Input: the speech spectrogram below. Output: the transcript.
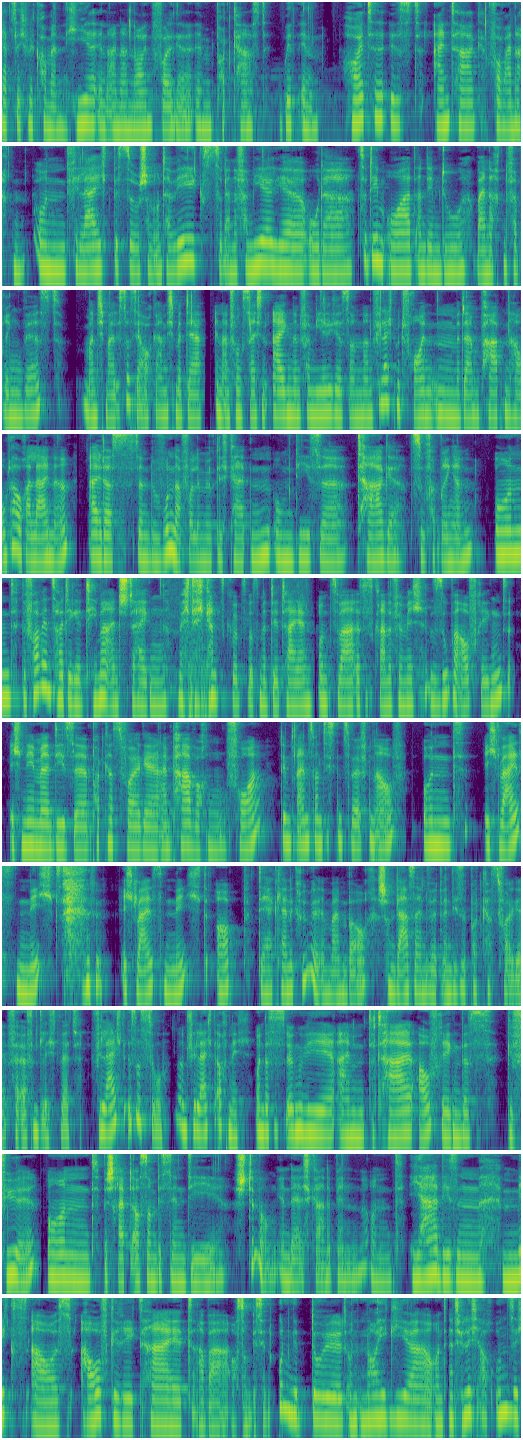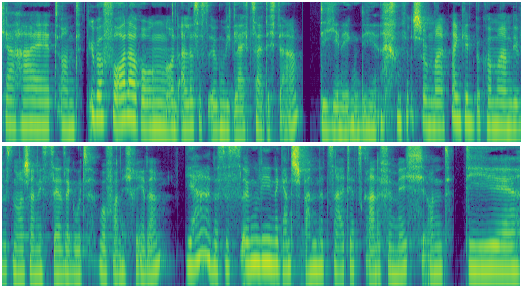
herzlich willkommen hier in einer neuen Folge im Podcast Within. Heute ist ein Tag vor Weihnachten und vielleicht bist du schon unterwegs zu deiner Familie oder zu dem Ort, an dem du Weihnachten verbringen wirst. Manchmal ist das ja auch gar nicht mit der in Anführungszeichen eigenen Familie, sondern vielleicht mit Freunden, mit deinem Partner oder auch alleine. All das sind wundervolle Möglichkeiten, um diese Tage zu verbringen. Und bevor wir ins heutige Thema einsteigen, möchte ich ganz kurz was mit dir teilen. Und zwar ist es gerade für mich super aufregend. Ich nehme diese Podcast-Folge ein paar Wochen vor dem 23.12. auf. Und ich weiß nicht, Ich weiß nicht, ob der kleine Krümel in meinem Bauch schon da sein wird, wenn diese Podcast-Folge veröffentlicht wird. Vielleicht ist es so und vielleicht auch nicht. Und das ist irgendwie ein total aufregendes Gefühl und beschreibt auch so ein bisschen die Stimmung, in der ich gerade bin. Und ja, diesen Mix aus Aufgeregtheit, aber auch so ein bisschen Ungeduld und Neugier und natürlich auch Unsicherheit und Überforderung und alles ist irgendwie gleichzeitig da. Diejenigen, die schon mal ein Kind bekommen haben, die wissen wahrscheinlich sehr, sehr gut, wovon ich rede. Ja, das ist irgendwie eine ganz spannende Zeit jetzt gerade für mich und die,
